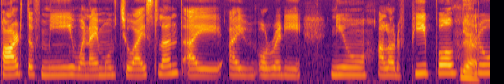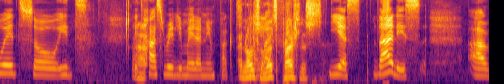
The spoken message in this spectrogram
part of me when i moved to iceland i i already knew a lot of people Yeah. through it so it's it Uh, has really made an impact and also that's priceless Yes, that is a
